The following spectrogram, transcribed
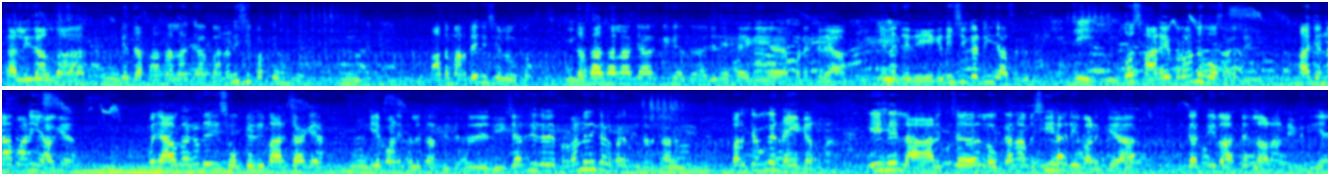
ਅਕਾਲੀ ਦਲ ਦਾ ਕਿ 10 ਸਾਲਾਂ ਚ ਆ ਬੰਨ ਨਹੀਂ ਸੀ ਪੱਕੇ ਹੁੰਦੇ। ਆ ਤਾਂ ਮਰਦੇ ਨਹੀਂ ਸੀ ਲੋਕ। 10 ਸਾਲਾਂ ਚ ਜਿਹੜੇ ਹੈਗੇ ਆ ਆਪਣੇ ਦਰਿਆ ਇਹਨਾਂ ਦੀ ਰੇਗ ਨਹੀਂ ਸੀ ਕੱਢੀ ਜਾ ਸਕਦੀ। ਜੀ ਜੀ। ਉਹ ਸਾਰੇ ਪ੍ਰਬੰਧ ਹੋ ਸਕਦੇ ਸੀ। ਆ ਜਿੰਨਾ ਪਾਣੀ ਆ ਗਿਆ। ਪੰਜਾਬ ਦਾ ਕਹਿੰਦੇ ਜੀ ਸੋਕੇ ਦੀ ਮਾਰ ਚ ਆ ਗਿਆ। ਇਹ ਪਾਣੀ ਥੱਲੇ ਧਰਤੀ ਦੇ ਥੱਲੇ ਰੀਚਾਰਜ ਕਰੇ ਪ੍ਰਬੰਧ ਨਹੀਂ ਕਰ ਸਕਦੀ ਸਰਕਾਰ ਪਰ ਕਿਉਂਕਿ ਨਹੀਂ ਕਰਨਾ? ਇਹ ਲਾਲਚ ਲੋਕਾਂ ਦਾ ਮਸੀਹਾ ਨਹੀਂ ਬਣ ਗਿਆ ਗੱਦੀ ਵਾਸਤੇ ਲਾਲਾਂ ਡਿੱਗਦੀਆਂ।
